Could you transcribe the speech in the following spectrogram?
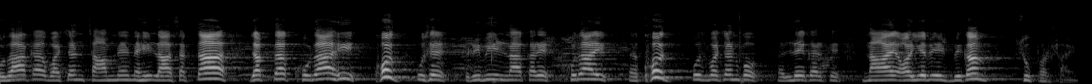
खुदा का वचन सामने नहीं ला सकता, जब तक खुदा ही खुद उसे रिवील ना करे। खुदा ही, खुद उस वचन को लेकर के ना आए और ये भी इस बिकम सुपर साइन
